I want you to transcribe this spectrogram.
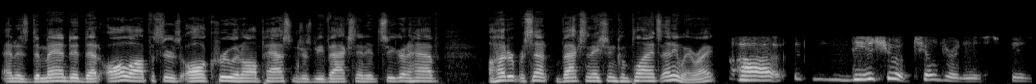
and has demanded that all officers, all crew, and all passengers be vaccinated. So you're going to have 100% vaccination compliance anyway, right? Uh, the issue of children is is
